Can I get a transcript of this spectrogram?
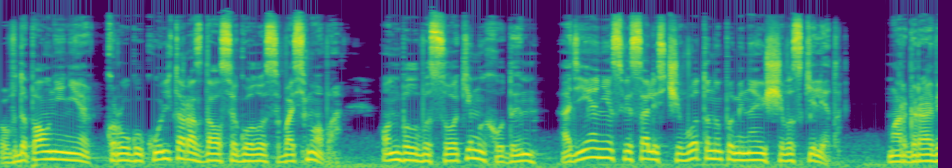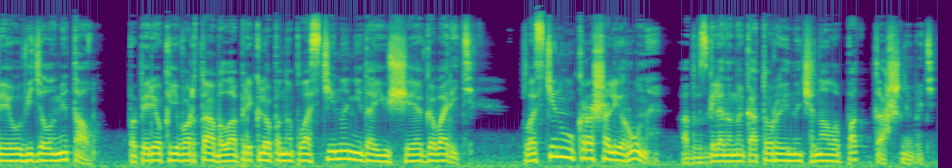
В дополнение к кругу культа раздался голос восьмого. Он был высоким и худым, одеяния свисали с чего-то напоминающего скелет. Маргравия увидела металл. Поперек его рта была приклепана пластина, не дающая говорить. Пластину украшали руны, от взгляда на которые начинала подташнивать.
